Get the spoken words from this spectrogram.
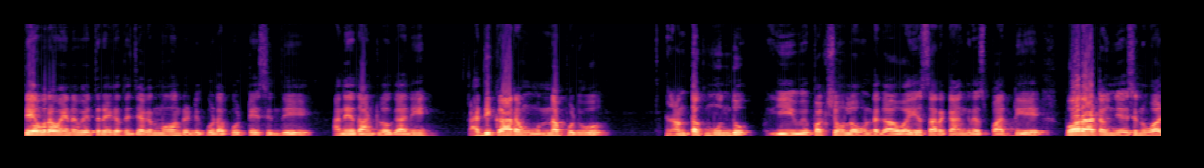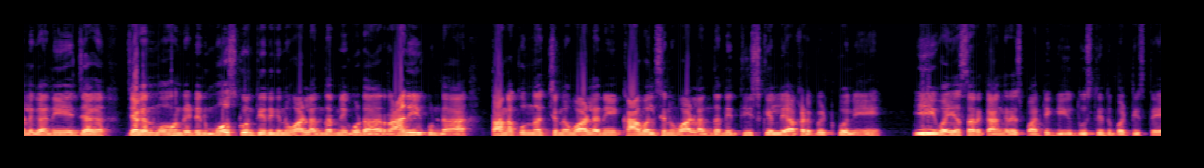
తీవ్రమైన వ్యతిరేకత జగన్మోహన్ రెడ్డి కూడా కొట్టేసింది అనే దాంట్లో కానీ అధికారం ఉన్నప్పుడు అంతకు ముందు ఈ విపక్షంలో ఉండగా వైఎస్ఆర్ కాంగ్రెస్ పార్టీ పోరాటం చేసిన వాళ్ళు కానీ జగ జగన్మోహన్ రెడ్డిని మోసుకొని తిరిగిన వాళ్ళందరినీ కూడా రానియకుండా తనకు నచ్చిన వాళ్ళని కావలసిన వాళ్ళందరినీ తీసుకెళ్ళి అక్కడ పెట్టుకొని ఈ వైఎస్ఆర్ కాంగ్రెస్ పార్టీకి దుస్థితి పట్టిస్తే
